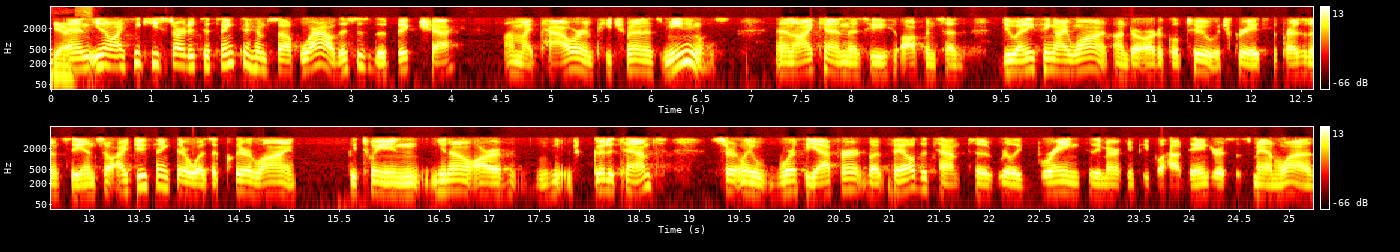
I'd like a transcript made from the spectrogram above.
Yes. And you know, I think he started to think to himself, "Wow, this is the big check on my power. Impeachment. is meaningless." And I can, as he often said, do anything I want under Article 2, which creates the presidency. And so I do think there was a clear line between, you know, our good attempt, certainly worth the effort, but failed attempt to really bring to the American people how dangerous this man was.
